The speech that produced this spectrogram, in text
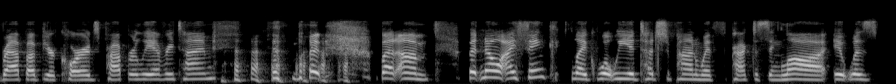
wrap up your cords properly every time. but, but, um, but no, I think like what we had touched upon with practicing law, it was,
